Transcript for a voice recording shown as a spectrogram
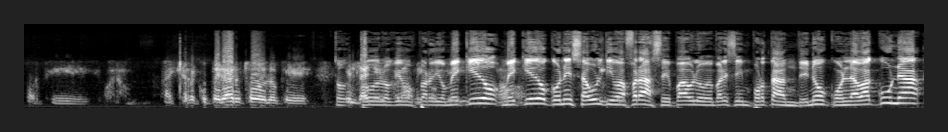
porque, bueno, hay que recuperar todo lo que todo, lo que hemos perdido. Me quedo me quedo con esa última frase, Pablo, me parece importante, ¿no? Con la vacuna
